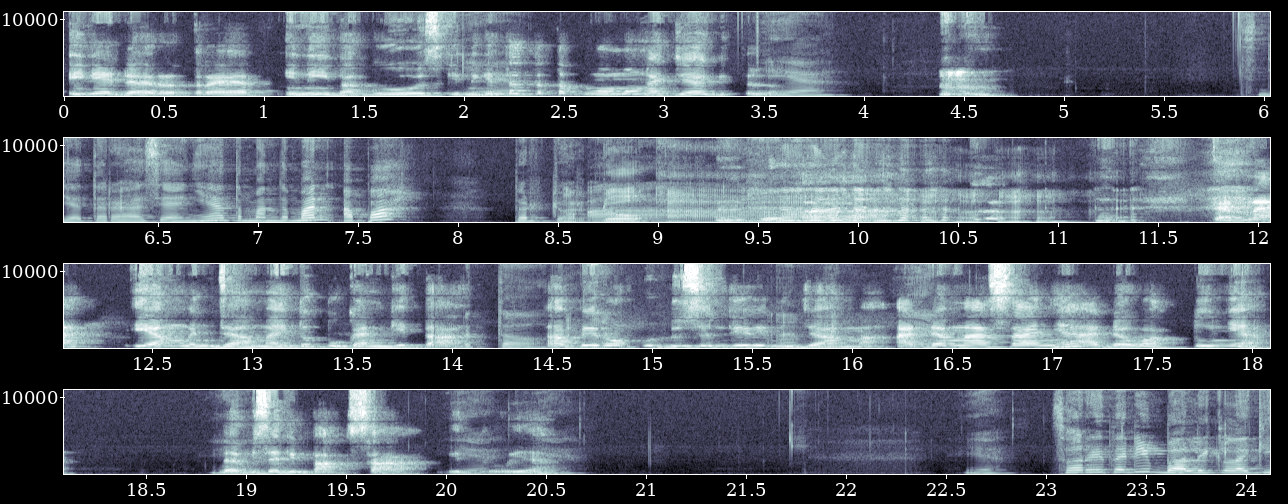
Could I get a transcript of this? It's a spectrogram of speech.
ini ada retret ini bagus gini Iya. kita tetap ngomong aja gitu loh Iya. Senjata rahasianya teman-teman apa? Berdoa. Berdoa. berdoa karena yang menjamah itu bukan kita Betul. tapi Roh Kudus sendiri Amin. menjamah ada masanya ada waktunya nggak Iya. bisa dipaksa gitu Iya, ya iya. Iya. Sorry tadi balik lagi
